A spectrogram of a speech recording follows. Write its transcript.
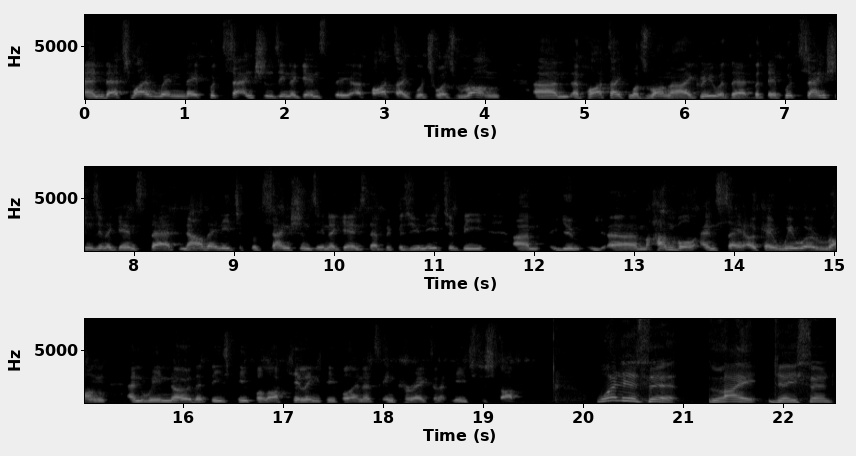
And that's why when they put sanctions in against the apartheid, which was wrong, um, apartheid was wrong. I agree with that, but they put sanctions in against that. Now they need to put sanctions in against that because you need to be um, you, um, humble and say, okay, we were wrong, and we know that these people are killing people, and it's incorrect, and it needs to stop. What is it like, Jason,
